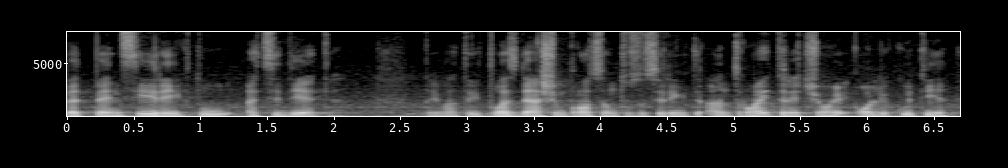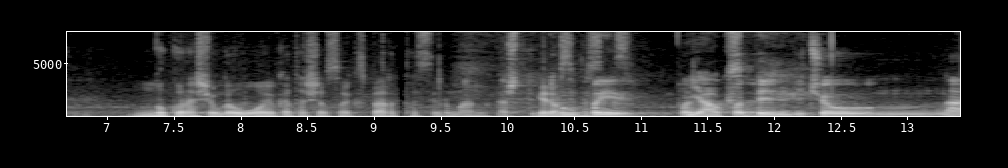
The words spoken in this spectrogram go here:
bet pensijai reiktų atsidėti. Tai va, tai tuos 10 procentų susirinkti antroji, trečioji, o likutį, nu, kur aš jau galvoju, kad aš esu ekspertas ir man. Aš tik trumpai papildyčiau, na,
